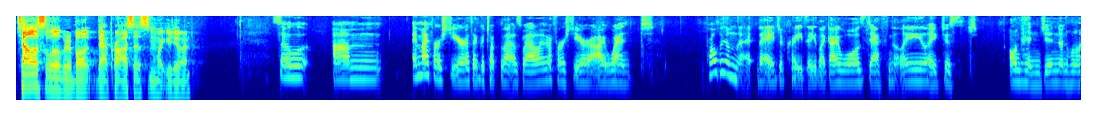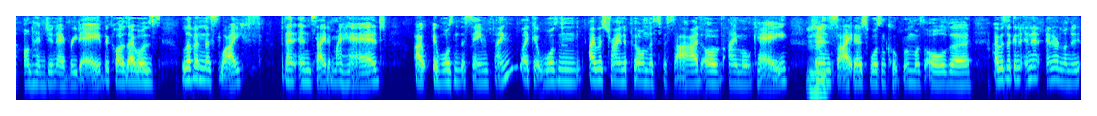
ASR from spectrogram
tell us a little bit about that process and what you're doing. So, um, in my first year, I think we talked about that as well. In my first year, I went probably on the, the edge of crazy. Like I was definitely like just unhinging and unhinging every day because I was living this life, but then inside of my head, I, it wasn't the same thing. Like it wasn't. I was trying to put on this facade of I'm okay, mm-hmm. but inside I just wasn't coping with all the. I was like an inner inner London,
